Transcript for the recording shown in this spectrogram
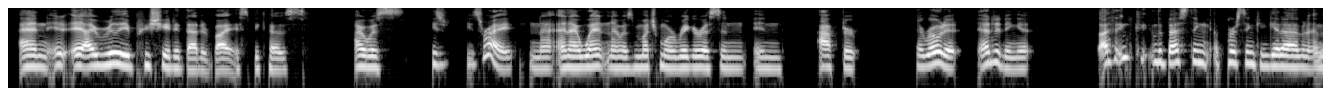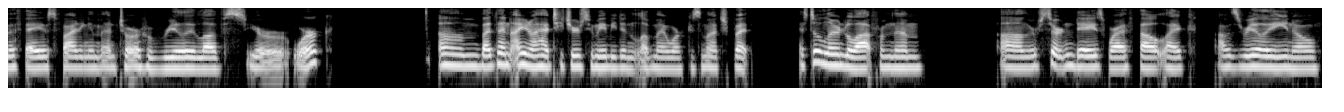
and it, it, I really appreciated that advice because I was he's he's right, and I, and I went and I was much more rigorous in in after I wrote it, editing it. I think the best thing a person can get out of an MFA is finding a mentor who really loves your work. Um, but then I, you know, I had teachers who maybe didn't love my work as much, but I still learned a lot from them. Um, there were certain days where I felt like I was really, you know,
